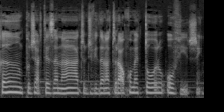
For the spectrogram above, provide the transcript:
campo, de artesanato, de vida natural, como é touro ou virgem.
